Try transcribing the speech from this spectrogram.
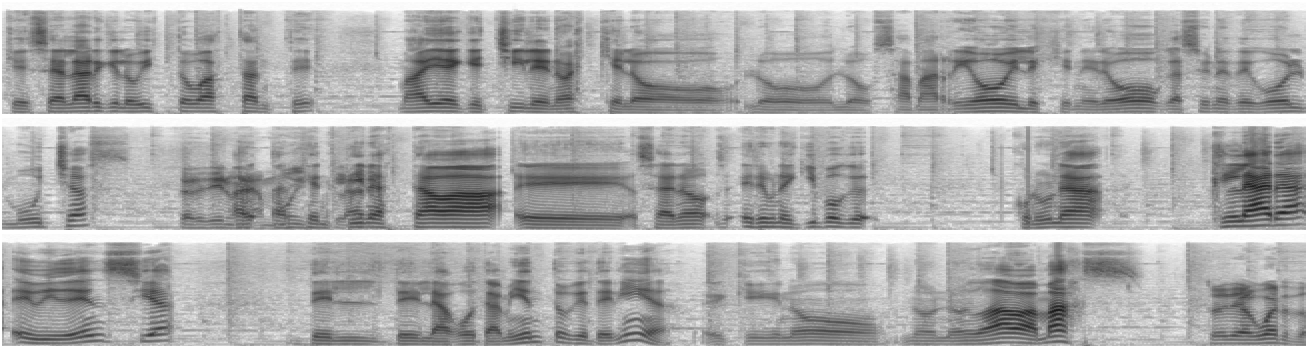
que ese alargue lo he visto bastante, más allá de que Chile no es que lo, lo- los amarrió y le generó ocasiones de gol, muchas. Pero tiene Ar- una muy Argentina clara. estaba, eh, o sea, no, era un equipo que con una clara evidencia del, del agotamiento que tenía, eh, que no, no, no daba más. Estoy de acuerdo.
